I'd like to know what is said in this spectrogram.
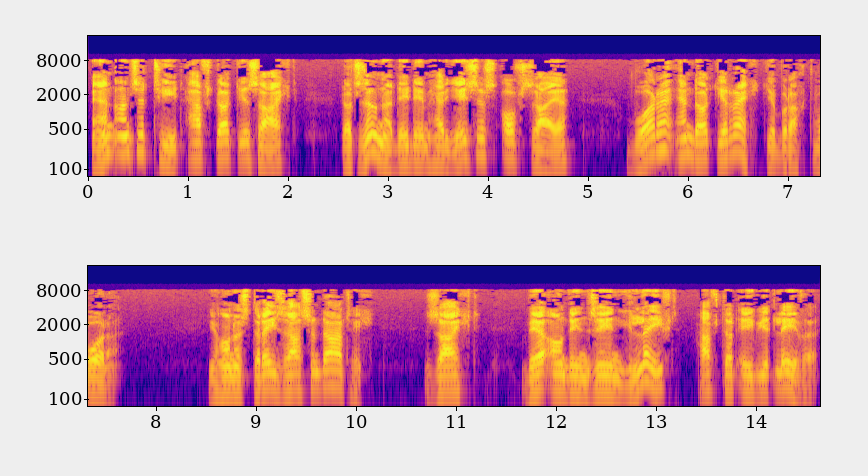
En onze tijd heeft God gezegd, dat zonen die dem Herr Jezus afzeien, worden en dat gerecht gebracht worden. Johannes 3, 36 zegt, wer aan den zin geleefd, heeft dat eeuwig leven.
